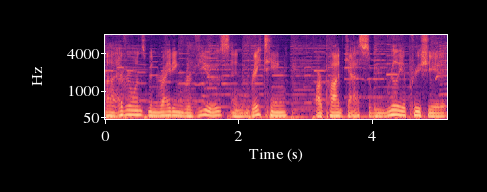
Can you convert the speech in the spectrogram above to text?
uh, everyone's been writing reviews and rating our podcast, so we really appreciate it.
